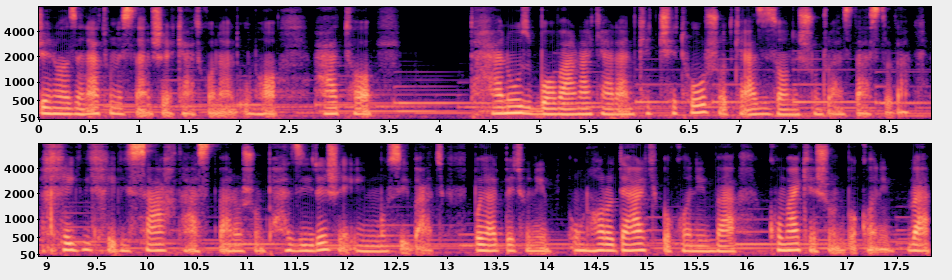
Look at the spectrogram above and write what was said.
جنازه نتونستن شرکت کنند. اونها حتی هنوز باور نکردند که چطور شد که عزیزانشون رو از دست دادن. خیلی خیلی سخت هست براشون پذیرش این مصیبت. باید بتونیم اونها رو درک بکنیم و کمکشون بکنیم و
